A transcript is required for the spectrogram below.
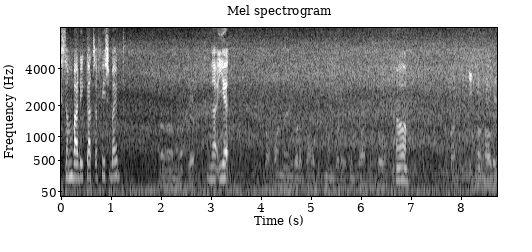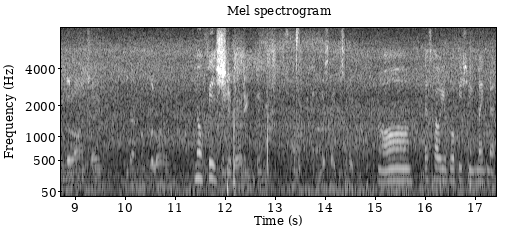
somebody catch a fish vibe? Um, not yet. Not yet. But one man got a bite, this man got a good bite before, Oh, but he's not holding the line, so you don't run the line No when fish. they're burning, then unless they just take Oh, that's how you go fishing like that.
